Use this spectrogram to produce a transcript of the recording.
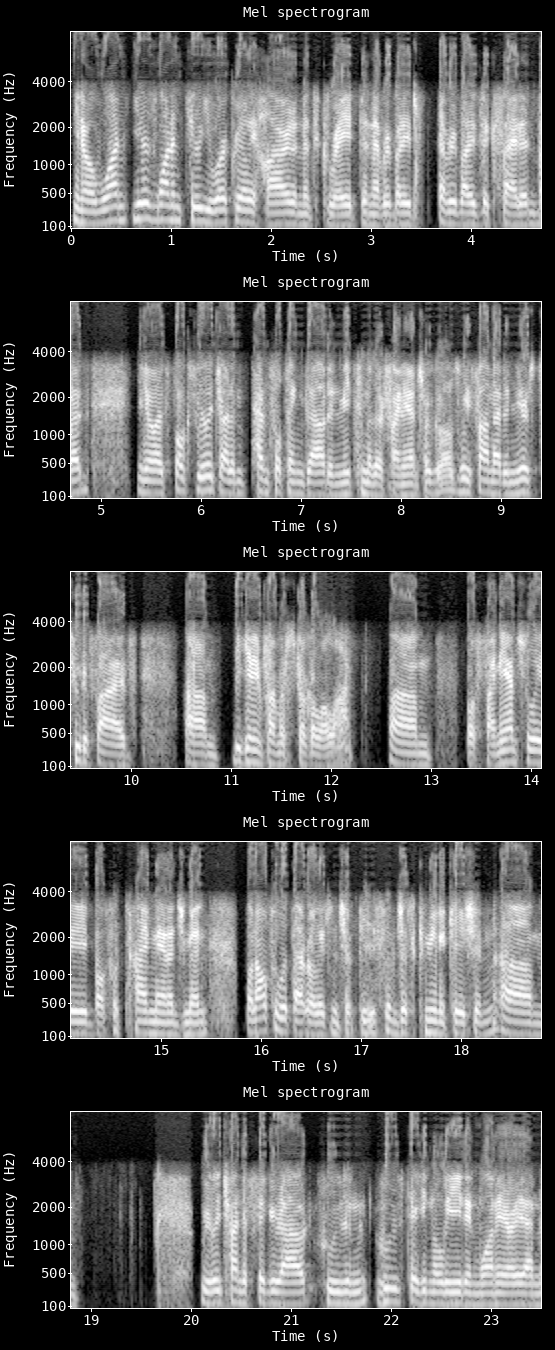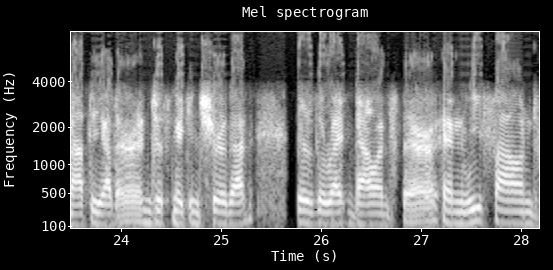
you know, one years one and two, you work really hard and it's great and everybody's everybody's excited. But you know, as folks really try to pencil things out and meet some of their financial goals, we found that in years two to five, um, beginning farmers struggle a lot, um, both financially, both with time management, but also with that relationship piece of just communication. Um, really trying to figure out who's in, who's taking the lead in one area and not the other, and just making sure that there's the right balance there. And we found,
